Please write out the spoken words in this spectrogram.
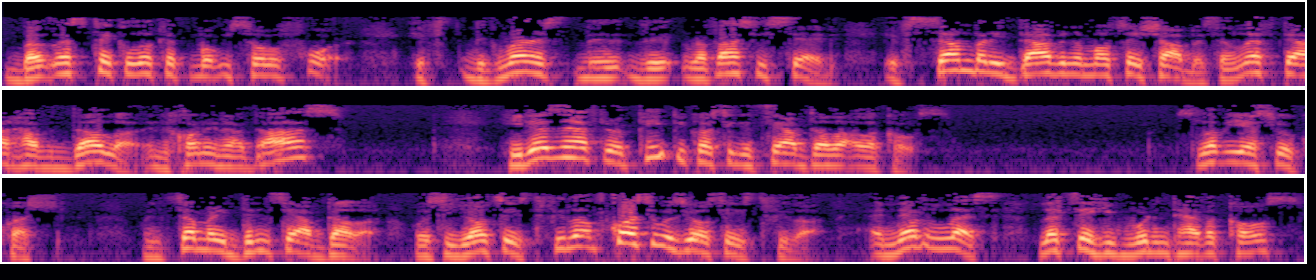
but let's take a look at what we saw before. If the Gemara, the, the Ravasi said, if somebody davened on Motzei Shabbos and left out Havdalah in Chonin Hadas, he doesn't have to repeat because he can say Havdalah Alakos. So let me ask you a question. When somebody didn't say Havdalah, was he Yotzei's Tefillah? Of course he was Yotzei's Tefillah. And nevertheless, let's say he wouldn't have a kos,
